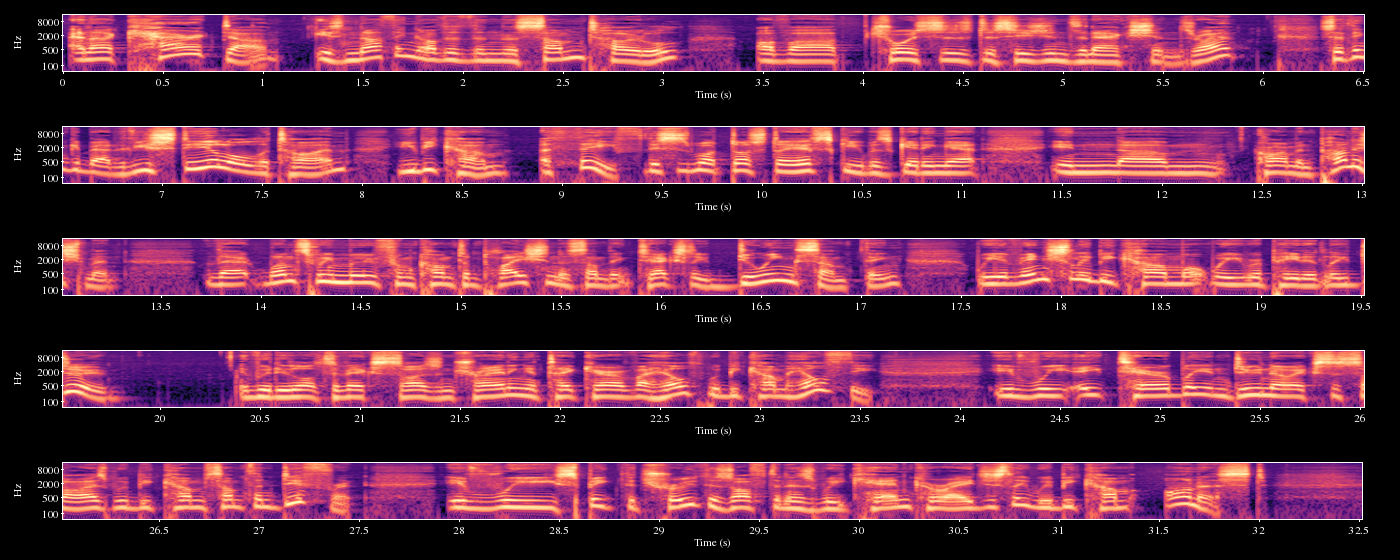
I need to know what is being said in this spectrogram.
And our character is nothing other than the sum total of our choices, decisions, and actions, right? So think about it. If you steal all the time, you become a thief. This is what Dostoevsky was getting at in um, Crime and Punishment. That once we move from contemplation of something to actually doing something, we eventually become what we repeatedly do. If we do lots of exercise and training and take care of our health, we become healthy. If we eat terribly and do no exercise, we become something different. If we speak the truth as often as we can courageously, we become honest.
